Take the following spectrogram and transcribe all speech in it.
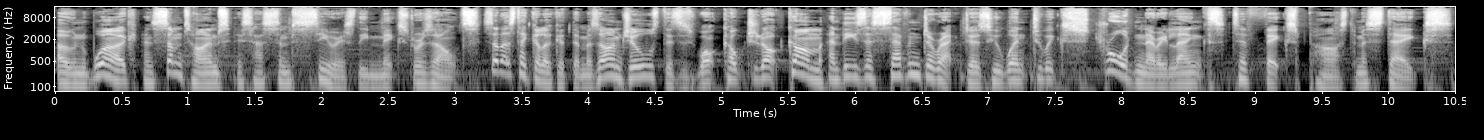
own work, and sometimes this has some seriously mixed results. So let's take a look at them as I'm Jules, this is WhatCulture.com, and these are seven directors who went to extraordinary lengths to fix past mistakes.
